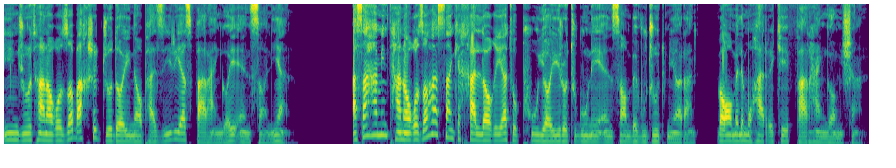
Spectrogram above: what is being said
اینجور تناقضا بخش جدایی ناپذیری از فرهنگای انسانی هن. اصلا همین تناقضا هستن که خلاقیت و پویایی رو تو گونه انسان به وجود میارن و عامل محرکه فرهنگا میشن.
